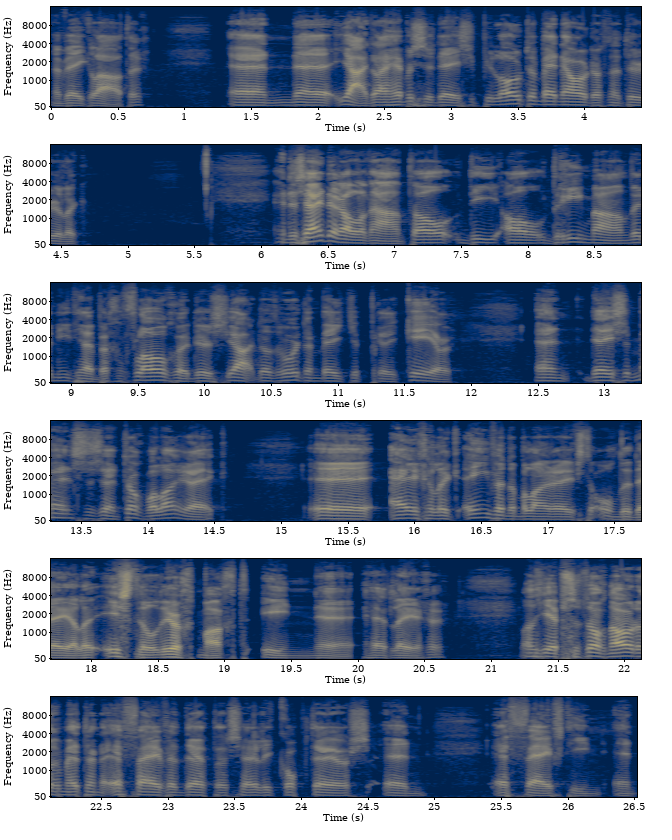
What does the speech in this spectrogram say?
een week later. En ja, daar hebben ze deze piloten bij nodig natuurlijk. En er zijn er al een aantal die al drie maanden niet hebben gevlogen. Dus ja, dat wordt een beetje precair. En deze mensen zijn toch belangrijk. Eigenlijk een van de belangrijkste onderdelen is de luchtmacht in het leger. Want je hebt ze toch nodig met hun F-35's, helikopters en F-15 en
